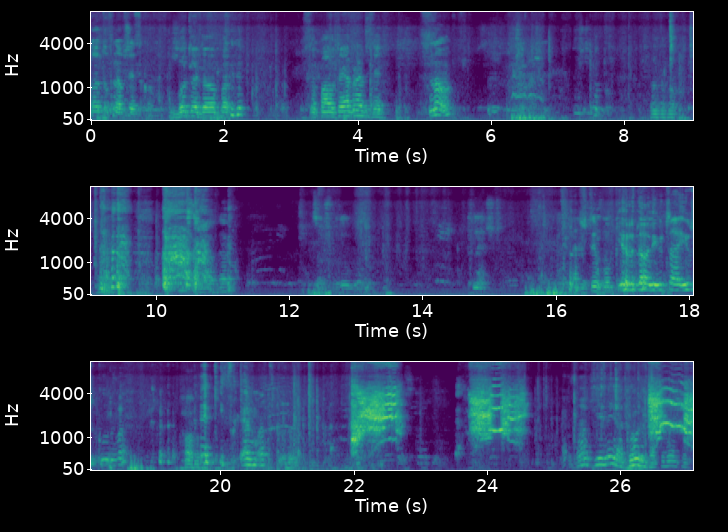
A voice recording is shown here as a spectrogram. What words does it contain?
gotów na wszystko. Butle do... Po... Sopało to ja brałem czy nie? No. Coś wydełkło. Kleszcz. Aż ty mu pierdolił, czaisz, kurwa? O. Jaki schemat, kurwa. Zamknij ryja, kurwa, ty W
